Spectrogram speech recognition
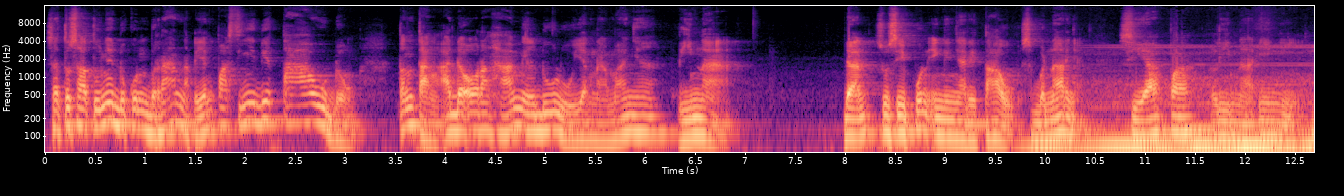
satu-satunya dukun beranak yang pastinya dia tahu dong tentang ada orang hamil dulu yang namanya Lina. Dan Susi pun ingin nyari tahu sebenarnya siapa Lina ini.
